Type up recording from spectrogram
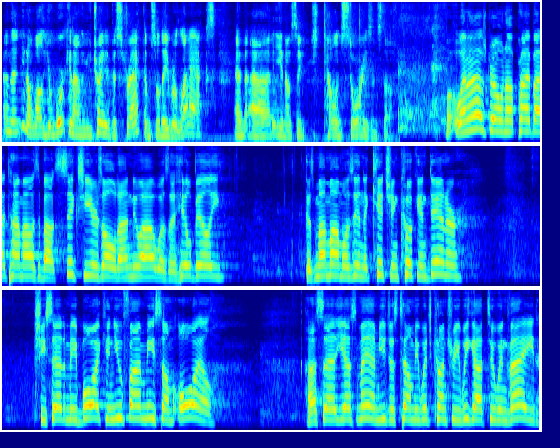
And then, you know, while you're working on them, you're trying to distract them so they relax and, uh, you know, so telling stories and stuff. When I was growing up, probably by the time I was about six years old, I knew I was a hillbilly because my mom was in the kitchen cooking dinner. She said to me, Boy, can you find me some oil? I said, Yes, ma'am. You just tell me which country we got to invade.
